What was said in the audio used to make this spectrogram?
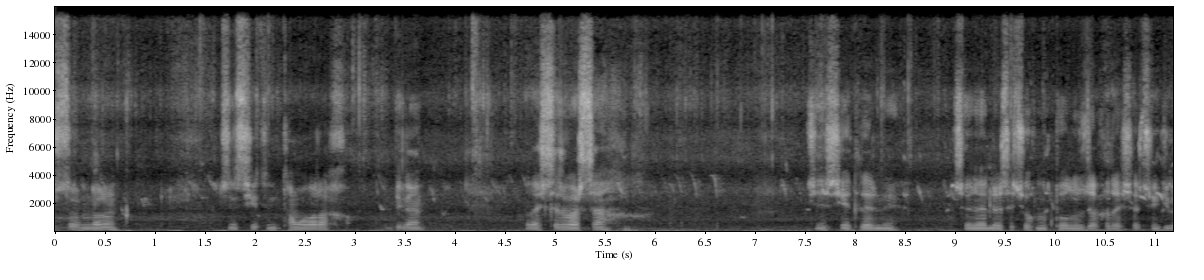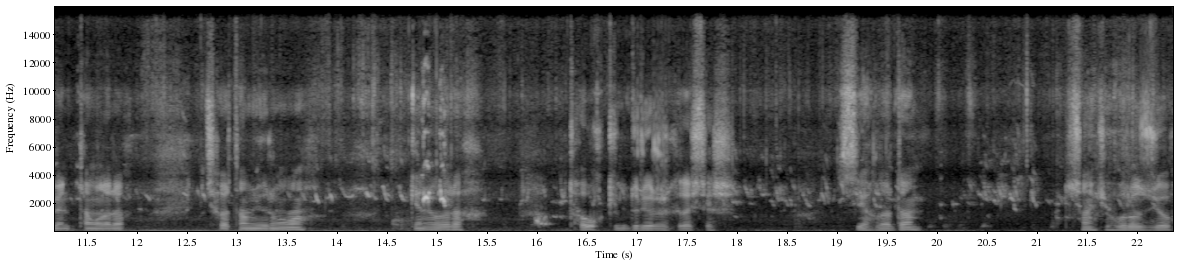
Bursa bunların cinsiyetini tam olarak bilen arkadaşlar varsa cinsiyetlerini söylerlerse çok mutlu oluruz arkadaşlar. Çünkü ben tam olarak çıkartamıyorum ama genel olarak tavuk gibi duruyor arkadaşlar. Siyahlardan sanki horoz yok.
